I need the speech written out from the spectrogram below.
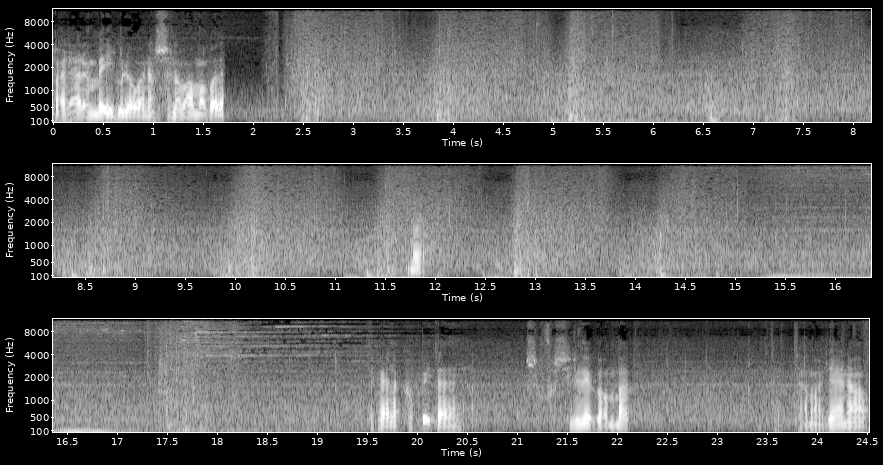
Parar un vehículo Bueno, eso no vamos a poder la su fusil de combate. Estamos llenos.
